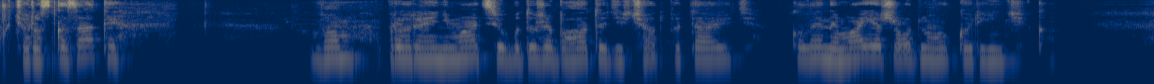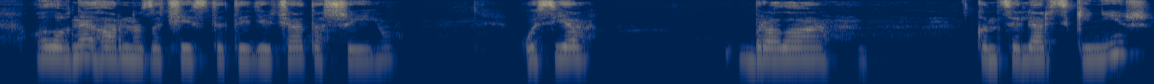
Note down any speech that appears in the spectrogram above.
Хочу розказати вам про реанімацію, бо дуже багато дівчат питають, коли немає жодного корінчика. Головне гарно зачистити дівчата шию. Ось я брала канцелярський ніж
